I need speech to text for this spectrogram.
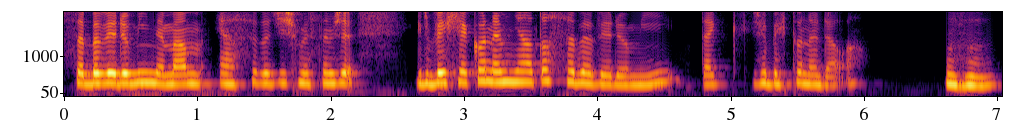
sebevědomí nemám. Já si totiž myslím, že kdybych jako neměla to sebevědomí, tak že bych to nedala. Mm-hmm.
